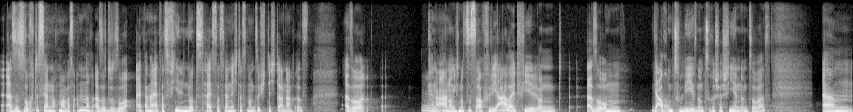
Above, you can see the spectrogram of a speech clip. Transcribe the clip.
Also Sucht ist ja nochmal was anderes. Also so, wenn man etwas viel nutzt, heißt das ja nicht, dass man süchtig danach ist. Also, keine Ahnung, ich nutze es auch für die Arbeit viel und also um, ja auch um zu lesen, um zu recherchieren und sowas. Ähm,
